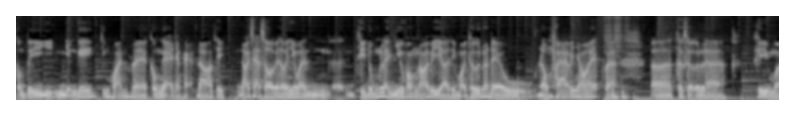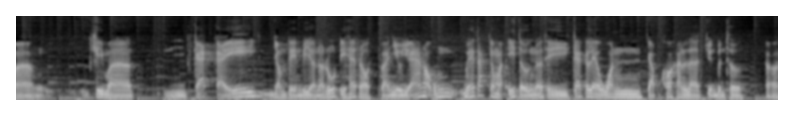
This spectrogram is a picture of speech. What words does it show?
công ty những cái chứng khoán về công nghệ chẳng hạn. Đó thì nói xa xôi vậy thôi nhưng mà ờ, thì đúng là như phong nói bây giờ thì mọi thứ nó đều đồng pha với nhau hết. Và uh, thực sự là khi mà khi mà các cái dòng tiền bây giờ nó rút đi hết rồi và nhiều dự án họ cũng bế tắc trong mặt ý tưởng nữa thì các cái leo quanh gặp khó khăn là chuyện bình thường. Đó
